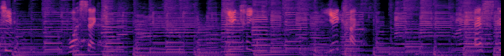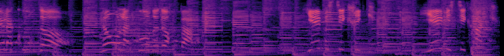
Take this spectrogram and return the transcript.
Tim, Bois sec. Yécrac. Est-ce que la cour dort? Non, la cour ne dort pas. Yé Mysticric, Yé Mysticrac.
